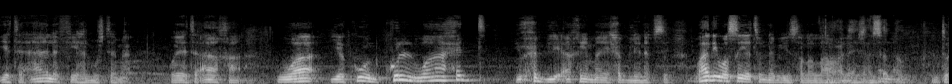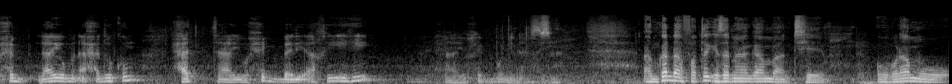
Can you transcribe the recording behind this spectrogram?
يتآلف فيها المجتمع ويتآخى ويكون كل واحد يحب لأخيه ما يحب لنفسه. وهذه وصية النبي صلى الله عليه وسلم. أن تحب لا يؤمن أحدكم حتى يحب لأخيه ما يحب لنفسه. Amukaddafe ategeeza n'agamba nti obulamu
